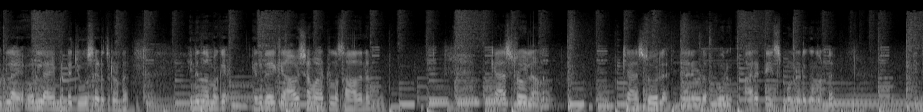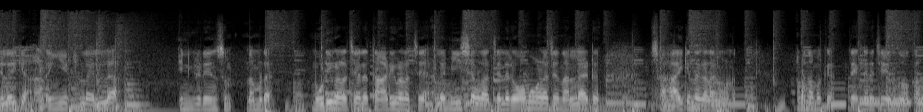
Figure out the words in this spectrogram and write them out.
ഒരു ലൈ ഒരു ലൈമിന്റെ ജ്യൂസ് എടുത്തിട്ടുണ്ട്. ഇനി നമുക്ക് ഇതിലേക്ക് ആവശ്യമായിട്ടുള്ള സാധനം കാസ്ട്രോയിലാണ് കാസ്ട്രോയിൽ ഞാനിവിടെ ഒരു അര ടീസ്പൂൺ എടുക്കുന്നുണ്ട്. ഇതിലേക്ക് അടങ്ങിയിട്ടുള്ള എല്ലാ ഇൻഗ്രീഡിയൻസും നമ്മുടെ മുടി വളർച്ച അല്ലെ താടി വളർച്ച അല്ലെ മീശ വളർച്ച അല്ലെ രോമ വളർച്ച നല്ലതായിട്ട് സഹായിക്കുന്ന ഘടകമാണ്. അപ്പോൾ നമുക്ക് ഇതെങ്ങനെ ചെയ്ത് നോക്കാം.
